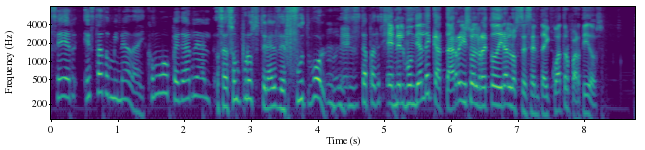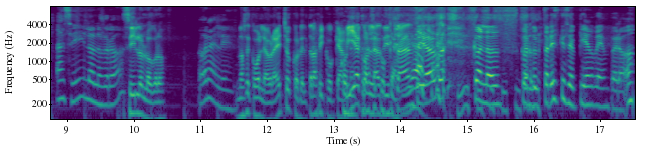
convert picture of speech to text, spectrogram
hacer esta dominada y cómo pegarle al... O sea, son puros tutoriales de fútbol, ¿no? Ujú. Eso está padrísimo. En el Mundial de Qatar hizo el reto de ir a los 64 partidos. Ah, sí, lo logró. Sí lo logró. Órale. No sé cómo le habrá hecho con el tráfico que Con había, con las distancias. Sí, sí, Con sí, los sí, sí, sí. conductores que se pierden, pero.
